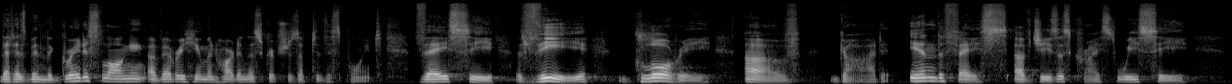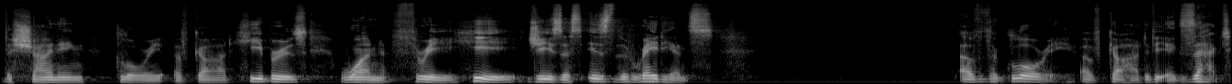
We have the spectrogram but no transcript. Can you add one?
that has been the greatest longing of every human heart in the scriptures up to this point. They see the glory of God. In the face of Jesus Christ, we see the shining glory of God. Hebrews 1 3. He, Jesus, is the radiance of the glory of God, the exact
